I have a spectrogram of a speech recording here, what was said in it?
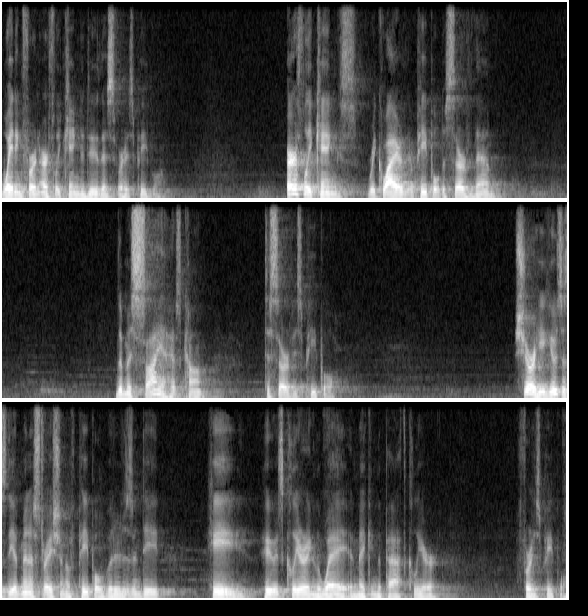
waiting for an earthly king to do this for his people. Earthly kings require their people to serve them. The Messiah has come to serve his people. Sure, he uses the administration of people, but it is indeed he who is clearing the way and making the path clear for his people.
